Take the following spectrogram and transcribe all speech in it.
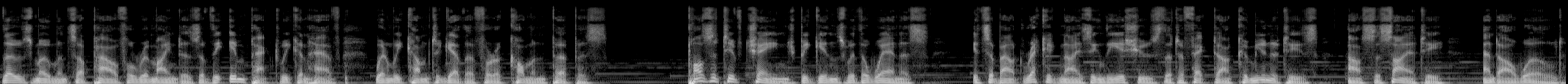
Those moments are powerful reminders of the impact we can have when we come together for a common purpose. Positive change begins with awareness. It's about recognizing the issues that affect our communities, our society, and our world.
